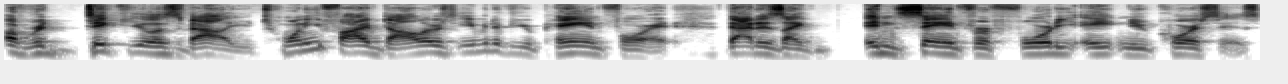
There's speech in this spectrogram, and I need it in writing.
a ridiculous value. $25, even if you're paying for it, that is like insane for 48 new courses,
